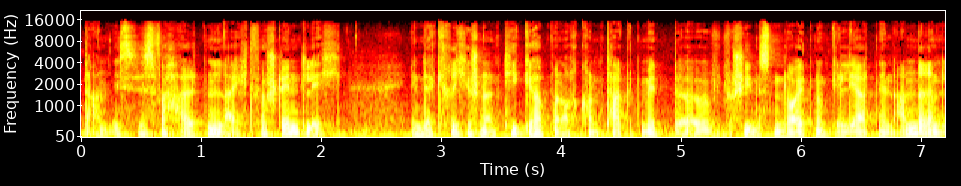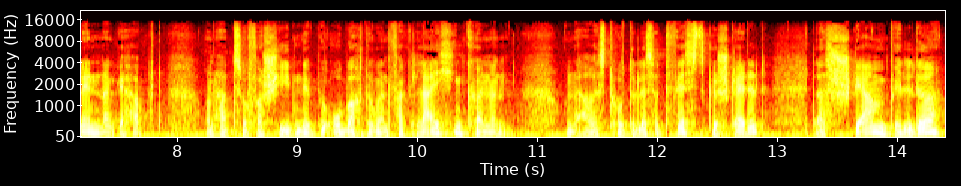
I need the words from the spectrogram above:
dann ist dieses Verhalten leicht verständlich. In der griechischen Antike hat man auch Kontakt mit äh, verschiedensten Leuten und Gelehrten in anderen Ländern gehabt und hat so verschiedene Beobachtungen vergleichen können. Und Aristoteles hat festgestellt, dass Sternbilder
